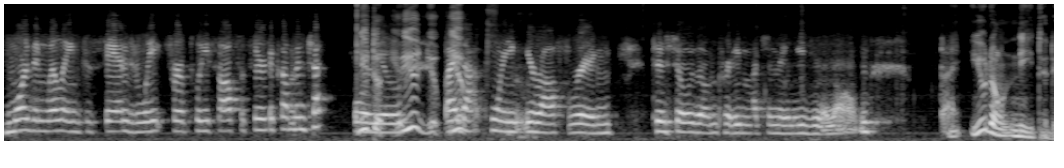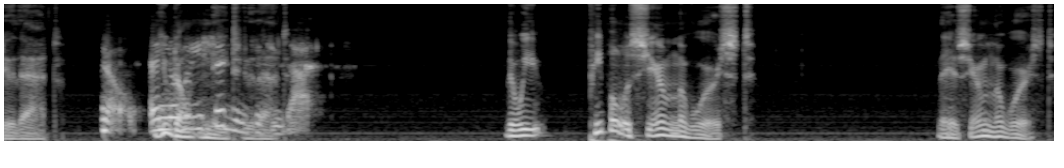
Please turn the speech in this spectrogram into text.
more than willing to stand and wait for a police officer to come and check for You you. do- you- you- By that point, you're offering to show them pretty much, and they leave you alone. You don't need to do that. No, and You don't nobody need to need do to that. do that. The we people assume the worst. They assume the worst.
